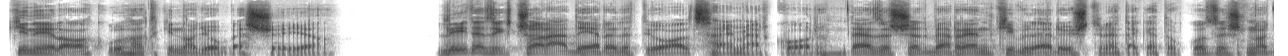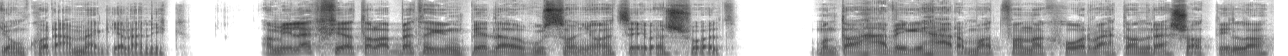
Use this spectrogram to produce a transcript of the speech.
kinél alakulhat ki nagyobb eséllyel. Létezik családi eredetű Alzheimer-kor, de ez esetben rendkívül erős tüneteket okoz, és nagyon korán megjelenik. A mi legfiatalabb betegünk például 28 éves volt. Mondta a HVG 360-nak Horváth András Attila,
